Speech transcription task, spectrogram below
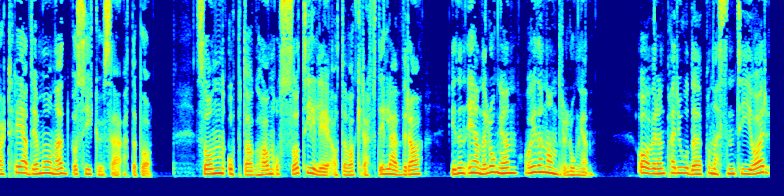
hver tredje måned på sykehuset etterpå. Sånn oppdaga han også tidlig at det var kreft i levra, i den ene lungen og i den andre lungen. Over en periode på nesten ti år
